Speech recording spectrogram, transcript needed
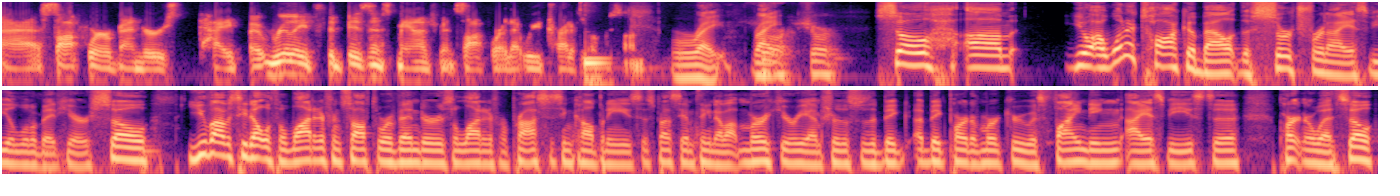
uh, software vendors type, but really it's the business management software that we try to focus on. Right, right, sure. sure. So, um, you know, I want to talk about the search for an ISV a little bit here. So, you've obviously dealt with a lot of different software vendors, a lot of different processing companies. Especially, I'm thinking about Mercury. I'm sure this was a big a big part of Mercury was finding ISVs to partner with. So,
